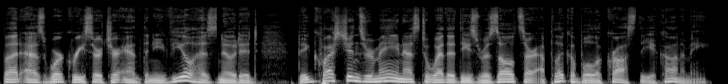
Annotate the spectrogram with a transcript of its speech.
But as work researcher Anthony Veal has noted, big questions remain as to whether these results are applicable across the economy.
